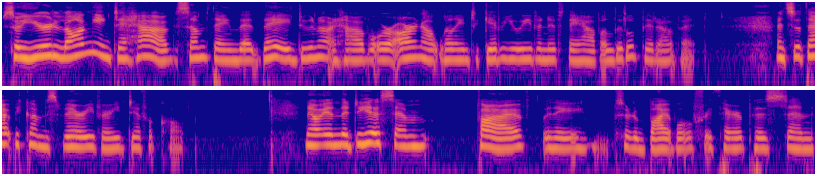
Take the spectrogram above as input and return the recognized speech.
So you're longing to have something that they do not have or are not willing to give you, even if they have a little bit of it. And so that becomes very, very difficult. Now, in the DSM 5, the sort of Bible for therapists and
